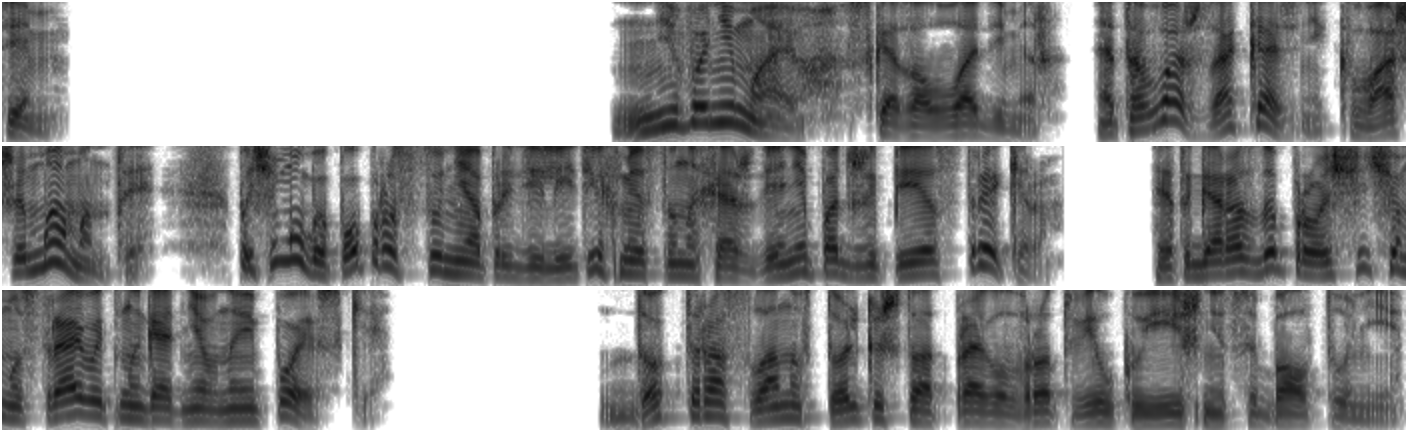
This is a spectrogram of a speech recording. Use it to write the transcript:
7. «Не понимаю», — сказал Владимир. «Это ваш заказник, ваши мамонты. Почему бы попросту не определить их местонахождение по GPS-трекерам? Это гораздо проще, чем устраивать многодневные поиски». Доктор Асланов только что отправил в рот вилку яичницы болтуньи.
